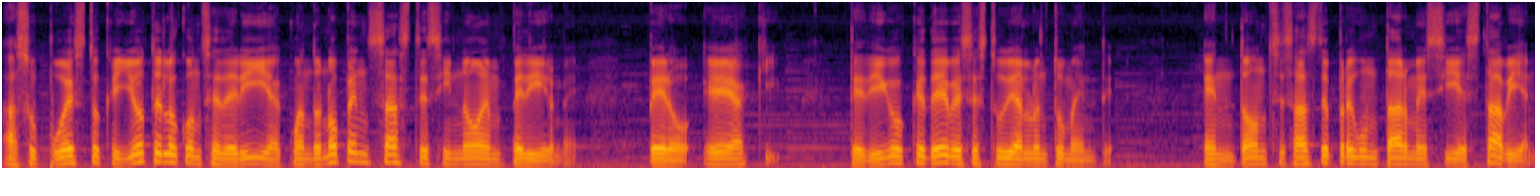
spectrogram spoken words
has supuesto que yo te lo concedería cuando no pensaste sino en pedirme, pero he aquí, te digo que debes estudiarlo en tu mente. Entonces has de preguntarme si está bien,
